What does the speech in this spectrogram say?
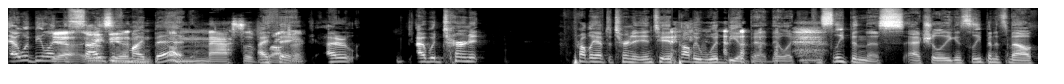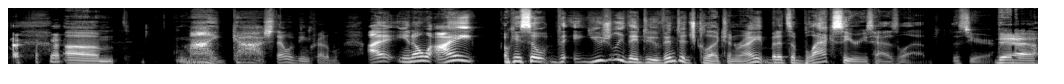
that would be like yeah, the size of a- my A bed massive I think I don't. I would turn it. Probably have to turn it into. It probably would be a bed. They're like, you can sleep in this. Actually, you can sleep in its mouth. Um, my gosh, that would be incredible. I, you know, I okay. So the, usually they do vintage collection, right? But it's a Black Series HasLab this year. Yeah,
